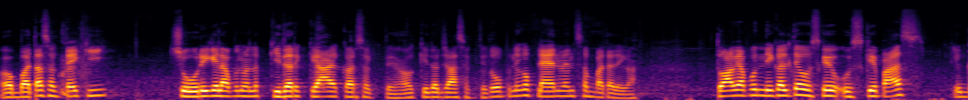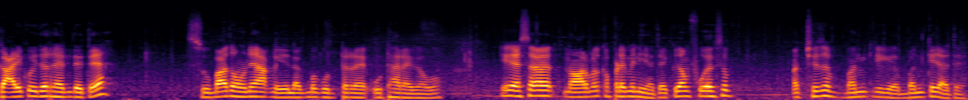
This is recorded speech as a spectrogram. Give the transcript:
बता सकता है कि चोरी के लिए अपन मतलब किधर क्या कर सकते हैं और किधर जा सकते हैं। तो अपने को प्लान वैन सब बता देगा। तो अभी अपन निकलते हैं उसके उसके पास। एक गाड़ी को इधर रहने देते हैं। सुबह तो होने आ गई है, लगभग उठ रहे, उठा रहेगा वो। ये ऐसा नॉर्मल कपड़े में नहीं आते, एकदम फो एक सब अच्छे से बन के बन के जाते हैं।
